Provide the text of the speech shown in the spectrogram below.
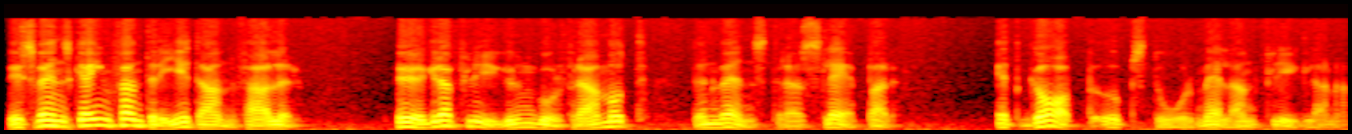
Det svenska infanteriet anfaller. Högra flygeln går framåt, den vänstra släpar. Ett gap uppstår mellan flyglarna.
